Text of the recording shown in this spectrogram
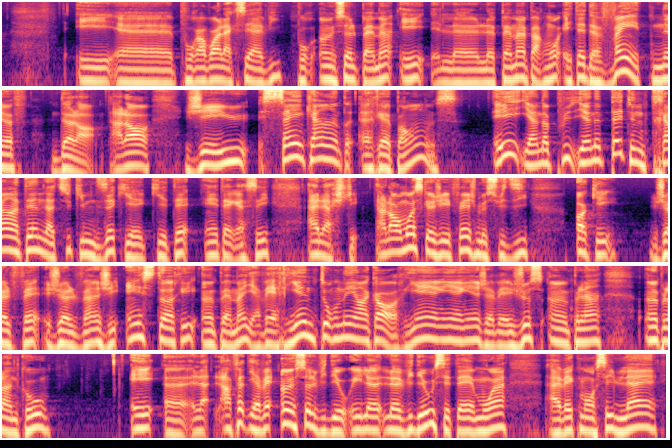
et euh, pour avoir l'accès à vie pour un seul paiement et le, paiement par mois était de 29 dollars. Alors, j'ai eu 50 réponses et il y en a plus, il y en a peut-être une trentaine là-dessus qui me disaient qu'ils qu'ils étaient intéressés à l'acheter. Alors moi, ce que j'ai fait, je me suis dit, OK, je le fais, je le vends. J'ai instauré un paiement. Il n'y avait rien de tourné encore. Rien, rien, rien. J'avais juste un plan, un plan de cours. Et euh, en fait, il y avait un seul vidéo. Et le, le vidéo, c'était moi avec mon cellulaire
